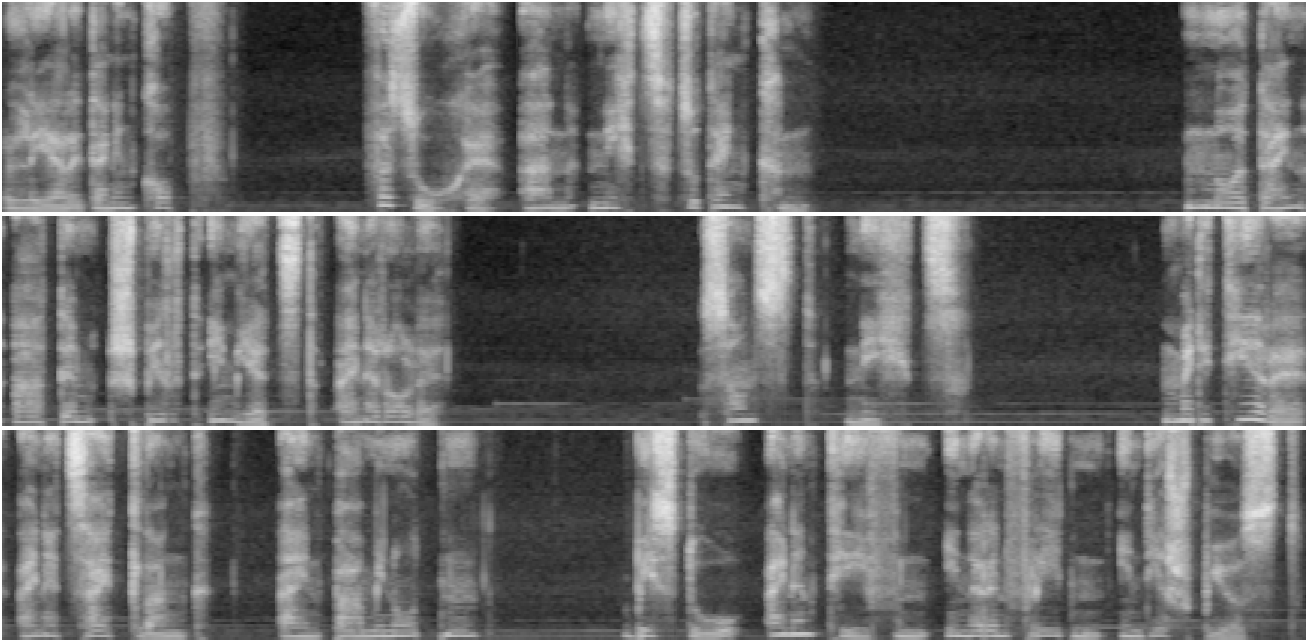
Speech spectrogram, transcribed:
Leere deinen Kopf. Versuche an nichts zu denken. Nur dein Atem spielt im Jetzt eine Rolle. Sonst nichts. Meditiere eine Zeit lang, ein paar Minuten, bis du einen tiefen inneren Frieden in dir spürst.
